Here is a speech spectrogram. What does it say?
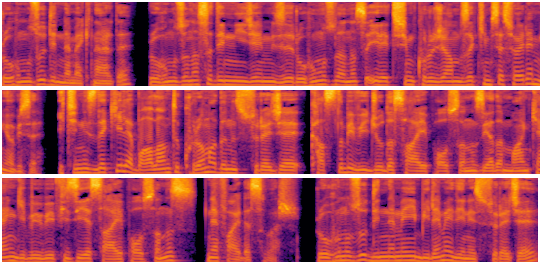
ruhumuzu dinlemek nerede? Ruhumuzu nasıl dinleyeceğimizi, ruhumuzla nasıl iletişim kuracağımızı kimse söylemiyor bize. İçinizdekiyle bağlantı kuramadığınız sürece kaslı bir vücuda sahip olsanız ya da manken gibi bir fiziğe sahip olsanız ne faydası var? Ruhunuzu dinlemeyi bilemediğiniz sürece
